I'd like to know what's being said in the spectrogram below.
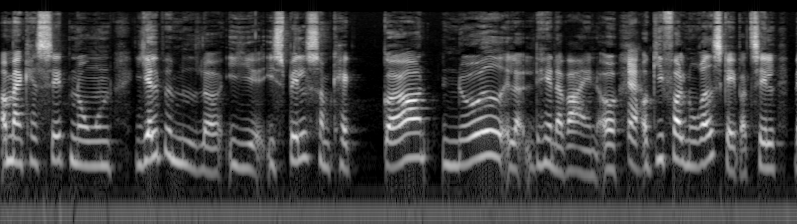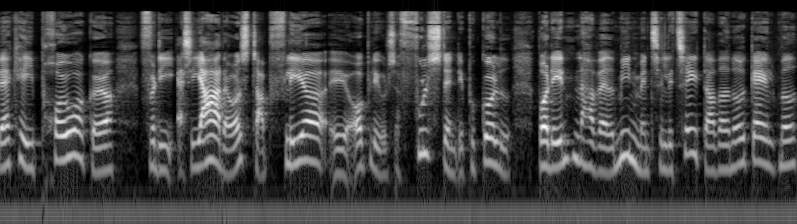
og man kan sætte nogle hjælpemidler i, i spil, som kan gøre noget eller hen ad vejen, og, ja. og give folk nogle redskaber til, hvad kan I prøve at gøre? Fordi altså, jeg har da også tabt flere øh, oplevelser fuldstændig på gulvet, hvor det enten har været min mentalitet, der har været noget galt med,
